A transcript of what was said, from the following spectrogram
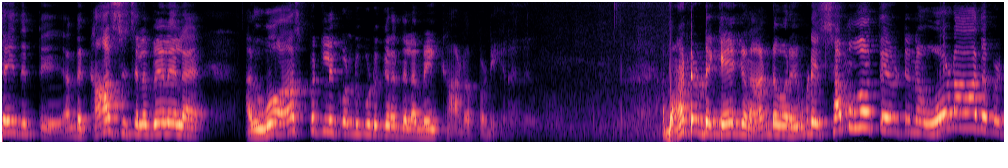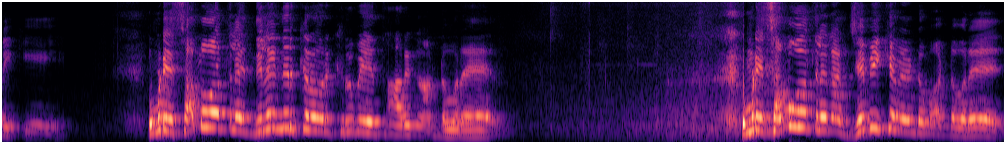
செய்துட்டு அந்த காசு சில வேளையில அது ஓ ஹாஸ்பிட்டலுக்கு கொண்டு கொடுக்கிற நிலைமை காணப்படுகிறது. அப்ப ஆண்டவர்கிட்ட கேட்கணும் ஆண்டவர் உங்களுடைய சமூகத்தை விட்டு நான் ஓடாதபடிக்கு உங்களுடைய சமூகத்துல நிலை நிற்கிற ஒரு கிருபையை தாருங்க ஆண்டவரை. உம்முடைய சமூகத்தில் நான் ஜெபிக்க வேண்டும் ஆண்டவரே.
